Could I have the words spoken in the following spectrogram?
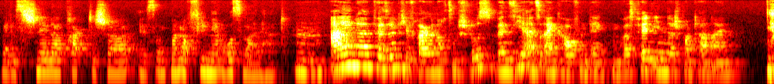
weil es schneller, praktischer ist und man auch viel mehr Auswahl hat. Hm. Eine persönliche Frage noch zum Schluss. Wenn Sie ans Einkaufen denken, was fällt Ihnen da spontan ein?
